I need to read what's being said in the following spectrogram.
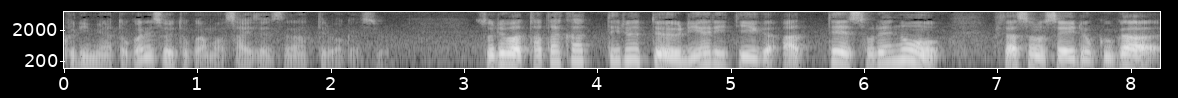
クリミアとかねそういうとこがまあ最前線になってるわけですよ。それは戦ってるというリアリティがあってそれの2つの勢力が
